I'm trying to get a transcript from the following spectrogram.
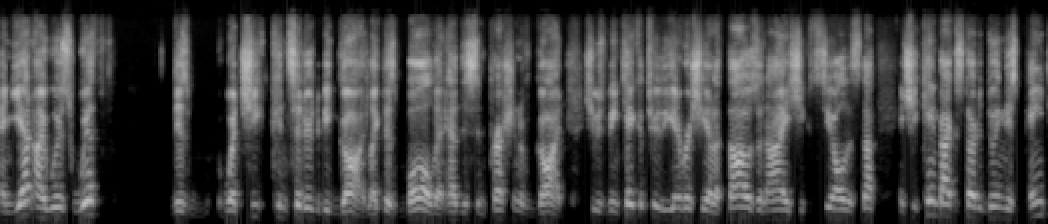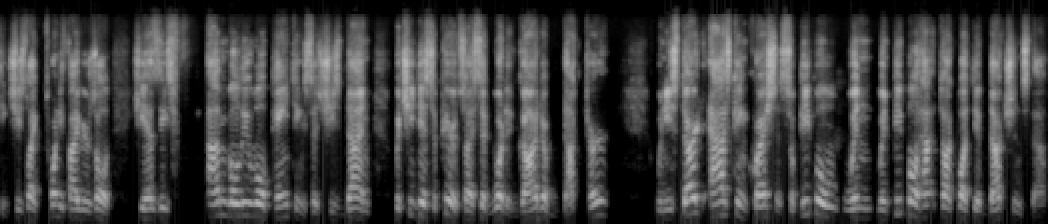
And yet I was with this, what she considered to be God, like this ball that had this impression of God. She was being taken through the universe. She had a thousand eyes. She could see all this stuff. And she came back and started doing this painting. She's like 25 years old. She has these unbelievable paintings that she's done, but she disappeared. So I said, what, did God abduct her? When you start asking questions, so people, when, when people ha- talk about the abduction stuff,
